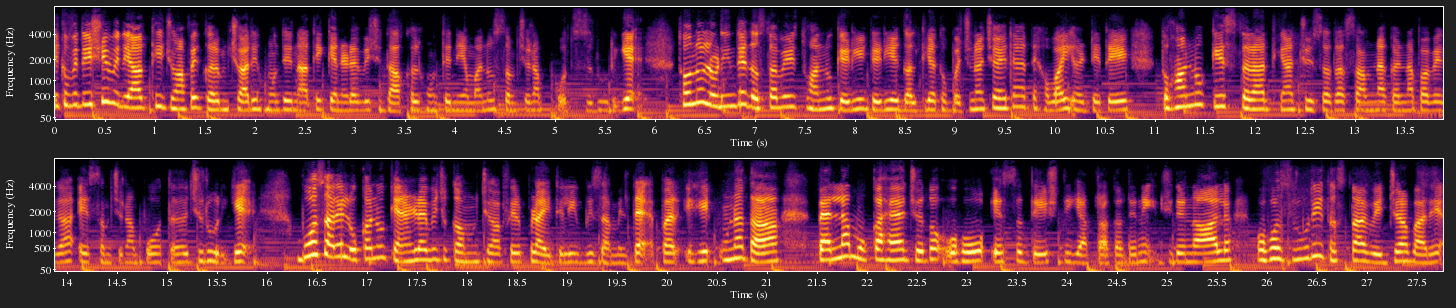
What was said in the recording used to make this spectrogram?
ਇੱਕ ਵਿਦੇਸ਼ੀ ਵਿਦਿਆਰਥੀ ਜਾਂ ਫਿਰ ਕਰਮਚਾਰੀ ਹੋਣ ਦੇ ਨਾਤੇ ਕੈਨੇਡਾ ਵਿੱਚ ਦਾਖਲ ਹੋਣ ਦੇ ਨਿਯਮਾਂ ਨੂੰ ਸਮਝਣਾ ਬਹੁਤ ਜ਼ਰੂਰੀ ਹੈ। ਤੁਹਾਨੂੰ ਲੋੜੀਂਦੇ ਦਸਤਾਵੇਜ਼ ਤੁਹਾਨੂੰ ਕਿਹੜੀਆਂ-ਕਿਹੜੀਆਂ ਗਲਤੀਆਂ ਤੋਂ ਬਚਣਾ ਚਾਹੀਦਾ ਹੈ ਤੇ ਹਵਾਈ ਅੱਡੇ ਤੇ ਤੁਹਾਨੂੰ ਕਿਸ ਤਰ੍ਹਾਂ ਦੀਆਂ ਚੀਜ਼ਾਂ ਦਾ ਸਾਹਮਣਾ ਕਰਨਾ ਪਵੇਗਾ, ਇਹ ਸਮਝਣਾ ਬਹੁਤ ਜ਼ਰੂਰੀ ਹੈ। ਬਹੁਤ ਸਾਰੇ ਲੋਕਾਂ ਨੂੰ ਕੈਨੇਡਾ ਵਿੱਚ ਕੰਮ ਜਾਂ ਫਿਰ ਪੜ੍ਹਾਈ ਦੇ ਲਈ ਵੀਜ਼ਾ ਮਿਲਦਾ ਹੈ, ਪਰ ਇਹ ਉਹਨਾਂ ਦਾ ਪਹਿਲਾ ਮੌਕਾ ਹੈ ਜਦੋਂ ਉਹ ਇਸ ਦੇਸ਼ ਦੀ ਯਾਤਰਾ ਕਰਦੇ ਨੇ, ਜਿਹਦੇ ਨਾਲ ਉਹ ਜ਼ਰੂਰੀ ਦਸਤਾਵੇਜ਼ਾਂ ਬਾਰੇ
